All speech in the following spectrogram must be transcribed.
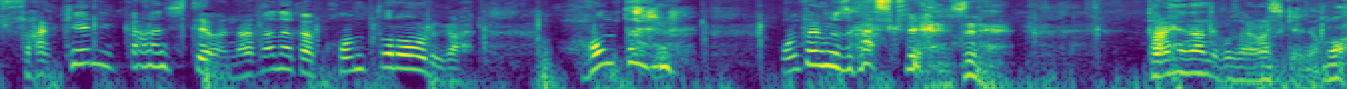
酒に関してはなかなかコントロールが本当に、本当に難しくてですね、大変なんでございますけれども、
